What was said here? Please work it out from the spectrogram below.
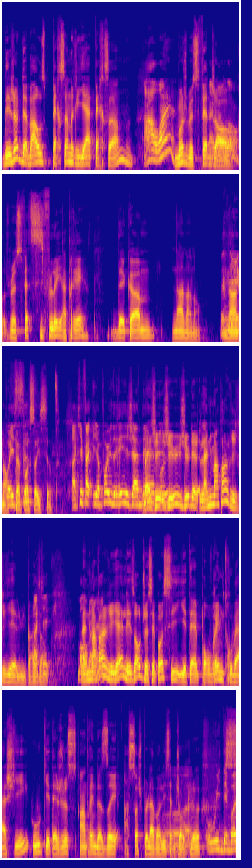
déjà que de base, personne riait à personne. Ah ouais? Moi, je me suis fait Ben genre, je me suis fait siffler après de comme, non, non, non. Non, Viens non, fais pas ça ici. Ok, fait il y a pas eu de rire jamais. Ben, j'ai eu- j'ai eu, j'ai eu des- L'animateur, il riait, lui, par exemple. Bon, L'animateur ben, riait, les autres, je sais pas s'il était pour vrai, il me trouvait à chier ou qu'il était juste en train de se dire Ah, ça, je peux la voler, cette joke-là. Ou il débossait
